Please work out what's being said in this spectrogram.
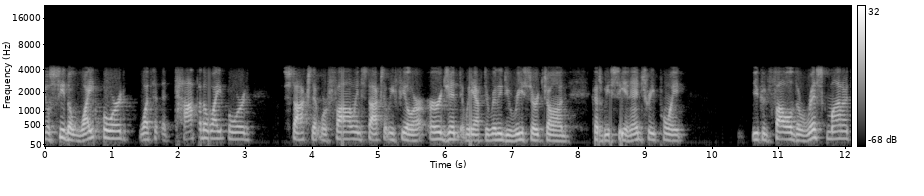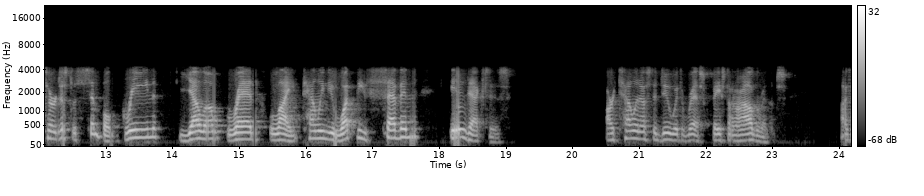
You'll see the whiteboard, what's at the top of the whiteboard, stocks that we're following, stocks that we feel are urgent, that we have to really do research on because we see an entry point you can follow the risk monitor, just a simple green, yellow, red light telling you what these seven indexes are telling us to do with risk based on our algorithms. I've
